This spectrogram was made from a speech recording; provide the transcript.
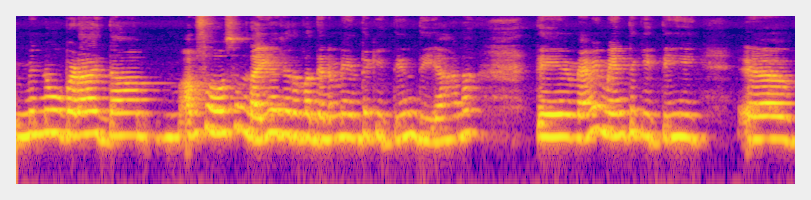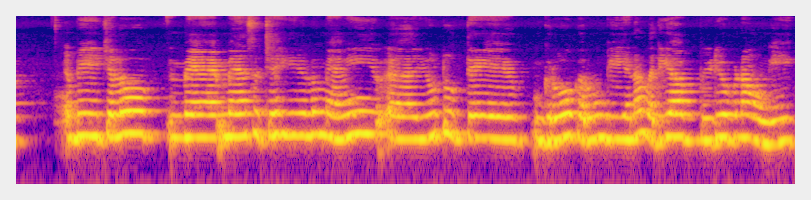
ਮੈਨੂੰ ਬੜਾ ਇਦਾਂ ਅਫਸੋਸ ਹੁੰਦਾ ਹੀ ਆ ਜਦੋਂ ਬੰਦੇ ਨੇ ਮਿਹਨਤ ਕੀਤੀ ਹੁੰਦੀ ਆ, ਹਨਾ। ਤੇ ਮੈਂ ਵੀ ਮਿਹਨਤ ਕੀਤੀ ਸੀ। ਵੀ ਚਲੋ ਮੈਂ ਮੈਂ ਸੋਚਿਆ ਸੀ ਚਲੋ ਮੈਂ ਵੀ ਅਹ, YouTube ਤੇ ਗਰੋ ਕਰੂੰਗੀ ਹੈ ਨਾ ਵਧੀਆ ਵੀਡੀਓ ਬਣਾਉਂਗੀ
